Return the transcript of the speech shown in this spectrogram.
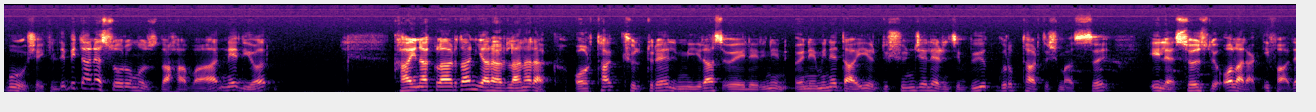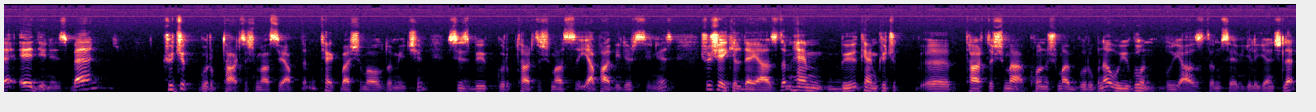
bu şekilde. Bir tane sorumuz daha var. Ne diyor? Kaynaklardan yararlanarak ortak kültürel miras öğelerinin önemine dair düşüncelerinizi büyük grup tartışması ile sözlü olarak ifade ediniz. Ben küçük grup tartışması yaptım. Tek başıma olduğum için siz büyük grup tartışması yapabilirsiniz. Şu şekilde yazdım. Hem büyük hem küçük e, tartışma, konuşma grubuna uygun bu yazdım sevgili gençler.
